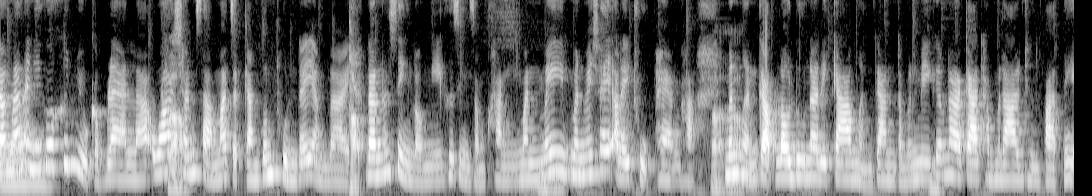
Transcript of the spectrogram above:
ดังนั้นอันนี้ก็ขึ้นอยู่กับแบรนด์แล้วว่าครับฉันสามารถจัดการต้นทุนได้อย่างไรครับดังนั้นสิ่งเหล่านี้คือสิ่งสำคัญมันไม่มันไม่ใช่อะไรถูกแพงค่ะอ่าฮะมันเหมือนกับเราดูนาฬิกาเหมือนกัน แต่มันมีแค่นาฬิกาธรรมดาถึงปาเต้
